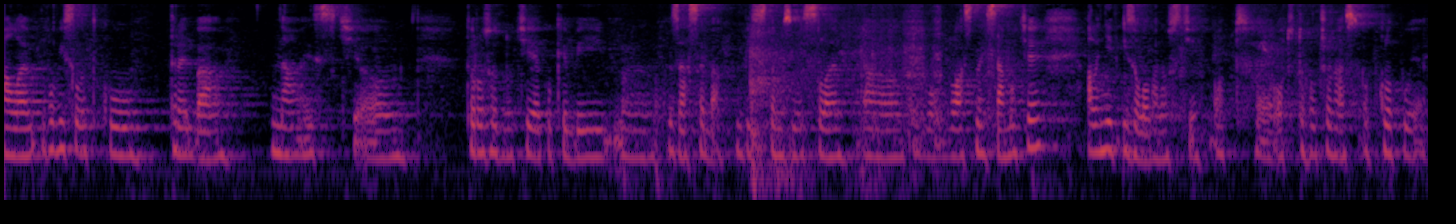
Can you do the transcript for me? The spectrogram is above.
ale vo výsledku treba nájsť um, to rozhodnutie ako keby um, za seba v istom zmysle uh, vo vlastnej samote, ale nie v izolovanosti od, od toho, čo nás obklopuje.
